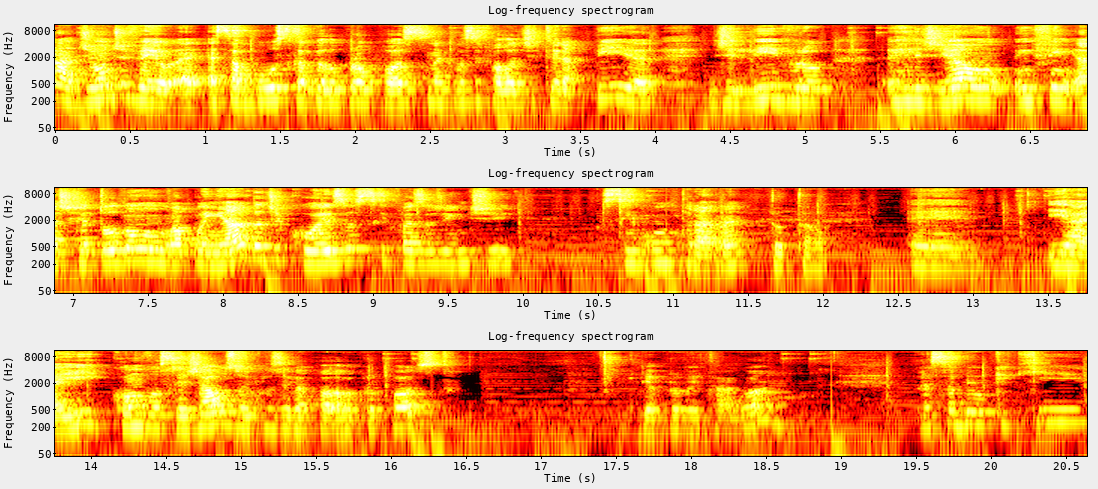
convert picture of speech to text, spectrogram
ah, de onde veio essa busca pelo propósito, né, que você falou de terapia, de livro, religião, enfim, acho que é todo um apanhado de coisas que faz a gente se encontrar, né? Total. É, e aí, como você já usou inclusive a palavra propósito, queria aproveitar agora para saber o que que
